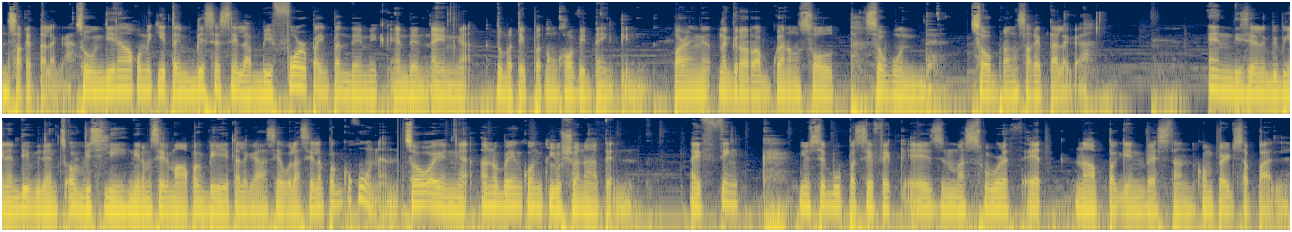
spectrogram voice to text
Ang sakit talaga. So, hindi na ako kumikita yung business nila before pa yung pandemic and then, ayun nga, dumating pa tong COVID-19. Parang nagra-rub ka ng salt sa wound. Sobrang sakit talaga. And hindi sila nagbibigay ng dividends. Obviously, hindi naman sila makapagbigay talaga kasi wala silang pagkukunan. So, ayun nga. Ano ba yung conclusion natin? I think yung Cebu Pacific is mas worth it na pag-investan compared sa PAL.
